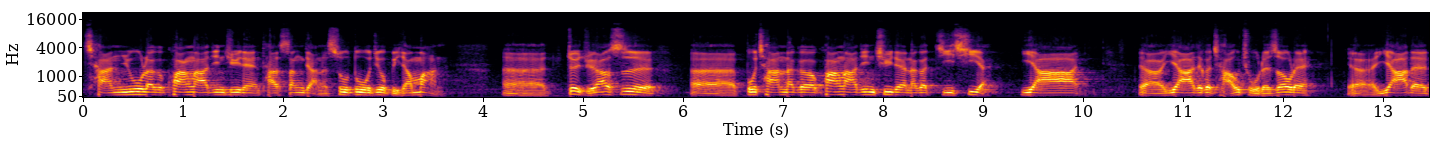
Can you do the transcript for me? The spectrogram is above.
掺入那个矿蜡进去呢，它生长的速度就比较慢。呃，最主要是呃不掺那个矿蜡进去的那个机器啊，压呃压这个巢楚的时候呢，呃压的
